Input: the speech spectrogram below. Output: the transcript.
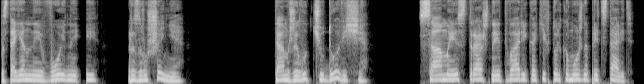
постоянные войны и разрушения. Там живут чудовища, самые страшные твари, каких только можно представить.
